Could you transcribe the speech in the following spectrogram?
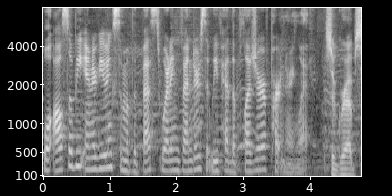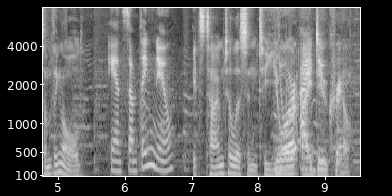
We'll also be interviewing some of the best wedding vendors that we've had the pleasure of partnering with. So grab something old. And something new. It's time to listen to your, Your I I Do Do crew. crew.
